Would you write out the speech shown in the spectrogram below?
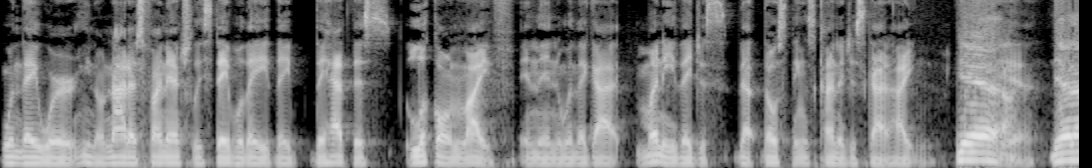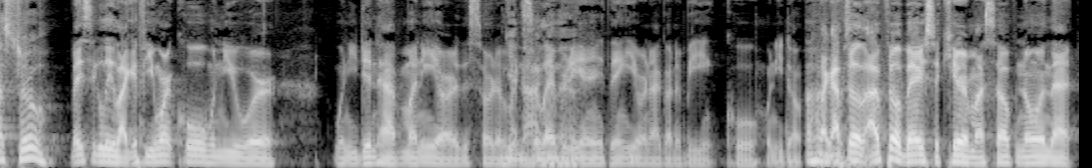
when they were you know not as financially stable they they they had this look on life and then when they got money they just that those things kind of just got heightened yeah Yeah. yeah that's true basically like if you weren't cool when you were when you didn't have money or this sort of You're like not celebrity gonna- or anything you were not going to be cool when you don't like i feel i feel very secure in myself knowing that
